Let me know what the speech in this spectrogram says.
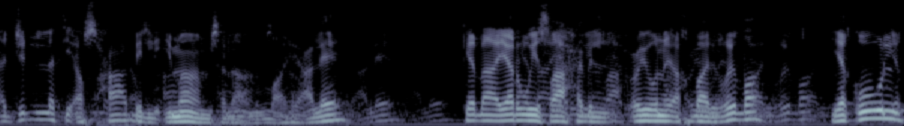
أجلة أصحاب الإمام سلام الله عليه. كما يروي صاحب العيون الأخبار الرضا يقول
